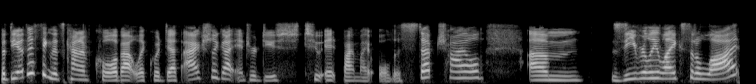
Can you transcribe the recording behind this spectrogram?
But the other thing that's kind of cool about Liquid Death, I actually got introduced to it by my oldest stepchild. Um, Z really likes it a lot.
